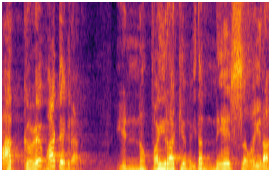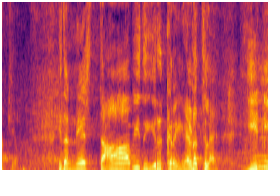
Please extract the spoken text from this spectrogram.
பார்க்கவே மாட்டேங்கிறார். என்ன வைராக்கியம் இதான் நேச வைராக்கியம். இதான் நேஸ் தாவிது இருக்கிற இடத்துல இனி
